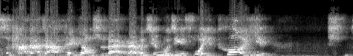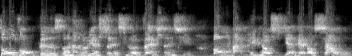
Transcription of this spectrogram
是怕大家配票失败来不及入金，所以特意周总跟四川大哥那边申请了再申请，帮我们把配票时间改到下午，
